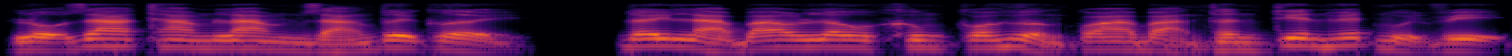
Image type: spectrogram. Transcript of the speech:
lộ ra tham lam dáng tươi cười đây là bao lâu không có hưởng qua bản thân tiên huyết mùi vị.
